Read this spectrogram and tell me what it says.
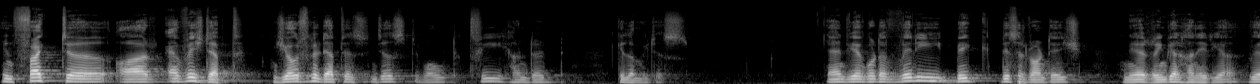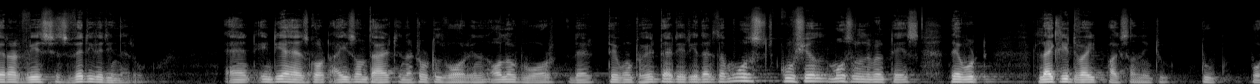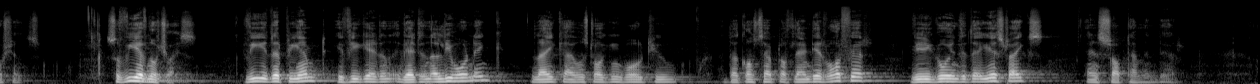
In fact, uh, our average depth, geographical depth, is just about 300 kilometers. And we have got a very big disadvantage near Rahim Yar Khan area where our waist is very, very narrow. And India has got eyes on that in a total war, in an all out war, that they want to hit that area. That is the most crucial, most vulnerable place. They would likely divide Pakistan into two portions. So we have no choice. We either preempt if we get an, get an early warning, like I was talking about you, the concept of land air warfare, we go into the airstrikes and stop them in there.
